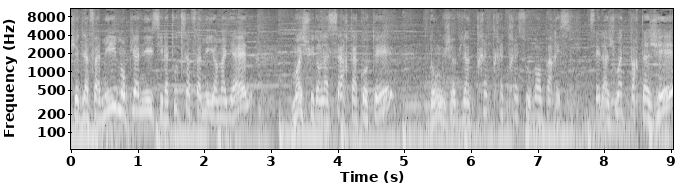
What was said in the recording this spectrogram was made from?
j'ai de la famille. Mon pianiste, il a toute sa famille en Mayenne. Moi, je suis dans la Sarthe à côté, donc je viens très très souvent par ici c'est la joie de partager,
